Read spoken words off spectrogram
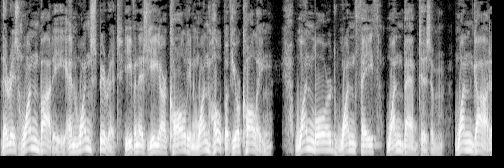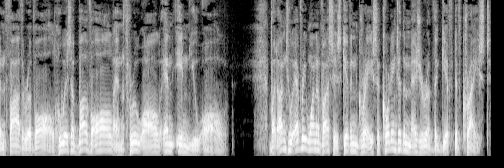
There is one body and one Spirit, even as ye are called in one hope of your calling, one Lord, one faith, one baptism one God and Father of all, who is above all and through all and in you all. But unto every one of us is given grace according to the measure of the gift of Christ.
